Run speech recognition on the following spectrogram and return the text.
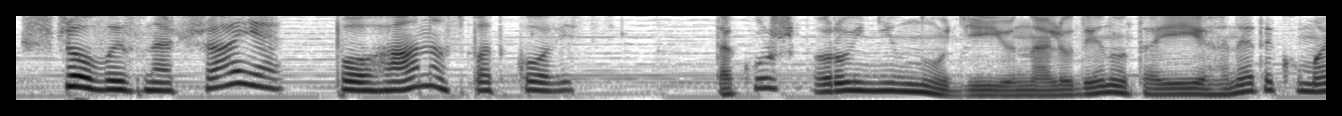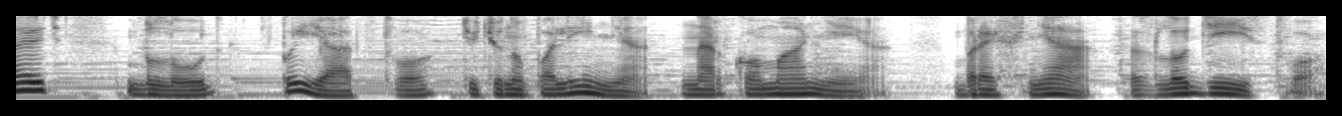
що визначає погану спадковість. Таку ж руйнівну дію на людину та її генетику мають блуд, пияцтво, тютюнопаління, наркоманія, брехня, злодійство,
